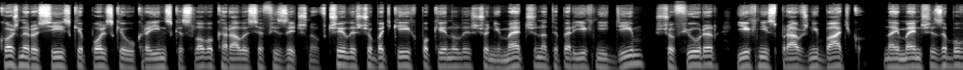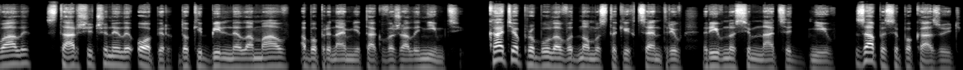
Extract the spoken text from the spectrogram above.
Кожне російське, польське, українське слово каралося фізично. Вчили, що батьки їх покинули, що Німеччина тепер їхній дім, що фюрер – їхній справжній батько. Найменші забували, старші чинили опір, доки біль не ламав, або принаймні так вважали німці. Катя пробула в одному з таких центрів рівно 17 днів. Записи показують.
